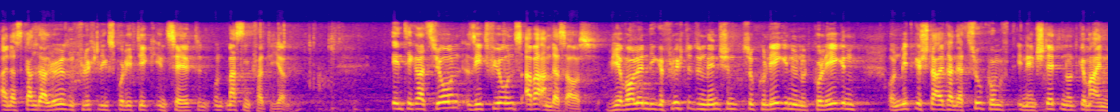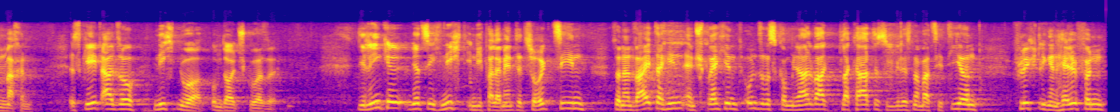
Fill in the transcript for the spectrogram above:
einer skandalösen Flüchtlingspolitik in Zelten und Massenquartieren. Integration sieht für uns aber anders aus. Wir wollen die geflüchteten Menschen zu Kolleginnen und Kollegen und Mitgestaltern der Zukunft in den Städten und Gemeinden machen. Es geht also nicht nur um Deutschkurse. DIE LINKE wird sich nicht in die Parlamente zurückziehen, sondern weiterhin entsprechend unseres Kommunalwahlplakates, ich will es noch einmal zitieren, Flüchtlingen helfen,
